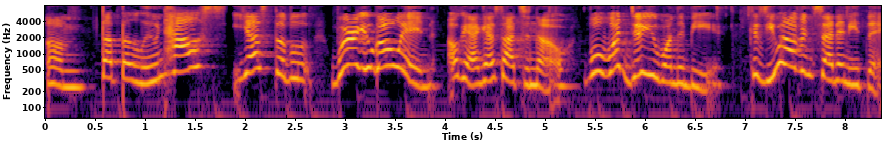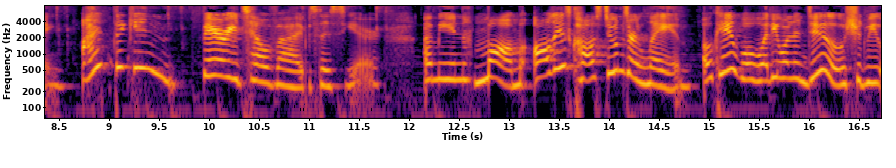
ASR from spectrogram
Um, the balloon house? Yes, the balloon. Where are you going? Okay, I guess that's a no. Well, what do you want to be? Because you haven't said anything. I'm thinking fairy tale vibes this year. I mean, mom, all these costumes are lame. Okay, well, what do you want to do? Should we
